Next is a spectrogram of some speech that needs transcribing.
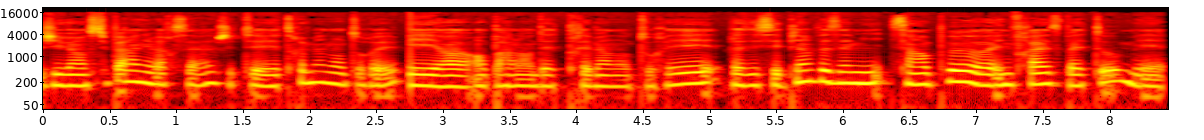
j'ai eu un super anniversaire, j'étais très bien entourée. Et en parlant d'être très bien entourée, choisissez bien vos amis. C'est un peu une phrase bateau, mais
